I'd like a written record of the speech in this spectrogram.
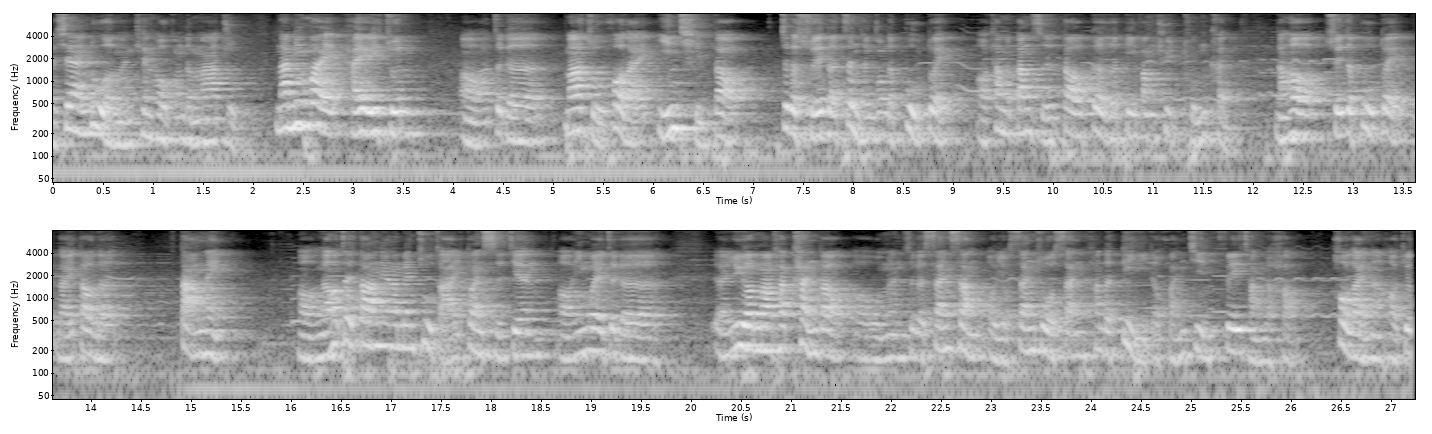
呃现在鹿耳门天后宫的妈祖，那另外还有一尊啊这个妈祖后来引请到这个随着郑成功的部队哦，他们当时到各个地方去屯垦，然后随着部队来到了。大内，哦，然后在大内那边驻扎一段时间，哦，因为这个，呃玉儿妈她看到哦，我们这个山上哦有三座山，它的地理的环境非常的好。后来呢，哈就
